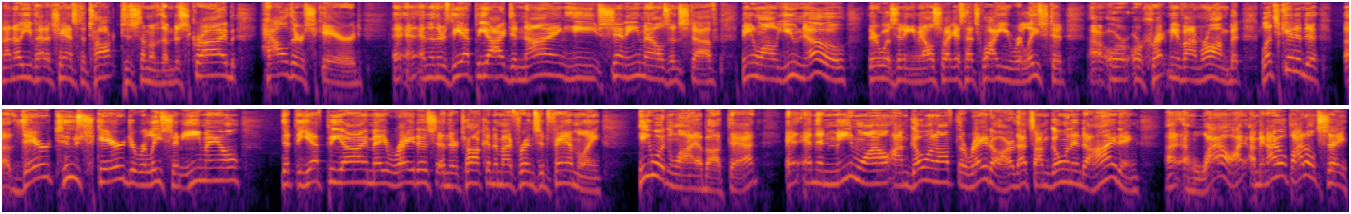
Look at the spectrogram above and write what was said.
And I know you've had a chance to talk to some of them. Describe how they're scared. And, and then there's the FBI denying he sent emails and stuff. Meanwhile, you know there was an email, so I guess that's why you released it. Uh, or, or correct me if I'm wrong. But let's get into uh, they're too scared to release an email that the FBI may raid us and they're talking to my friends and family. He wouldn't lie about that. And, and, then meanwhile, I'm going off the radar. That's I'm going into hiding. Uh, wow. I, I, mean, I hope I don't say,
